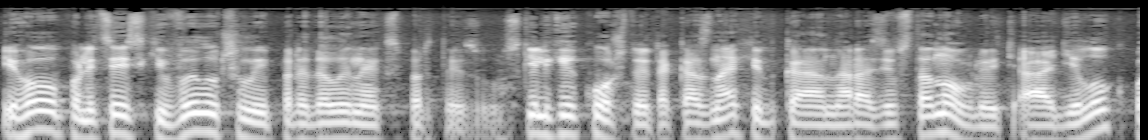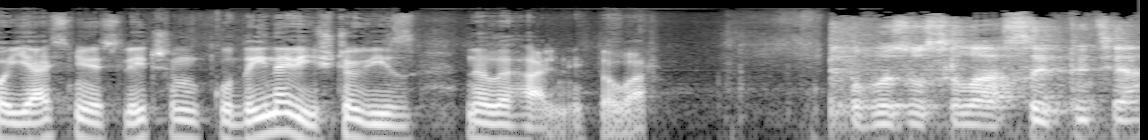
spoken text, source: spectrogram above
Його поліцейські вилучили і передали на експертизу. Скільки коштує така знахідка, наразі встановлюють. А ділок пояснює слідчим, куди і навіщо віз нелегальний товар. Поблизу села Ситниця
